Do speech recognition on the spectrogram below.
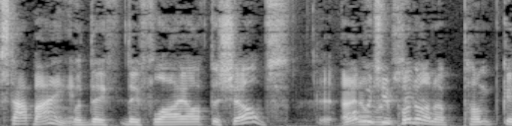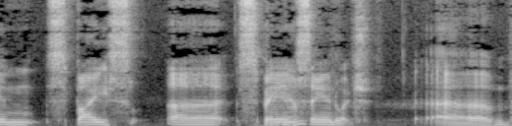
stop buying it. But they they fly off the shelves. I What would you put on a pumpkin spice uh, spam, Spam? sandwich? um,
